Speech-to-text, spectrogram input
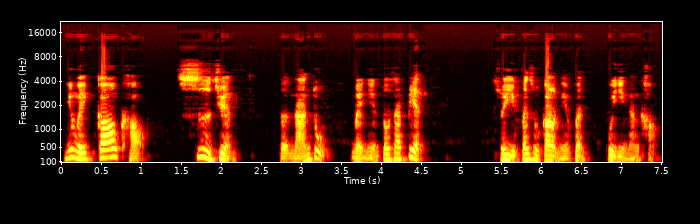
因为高考试卷的难度每年都在变。所以分数高的年份不一定难考，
